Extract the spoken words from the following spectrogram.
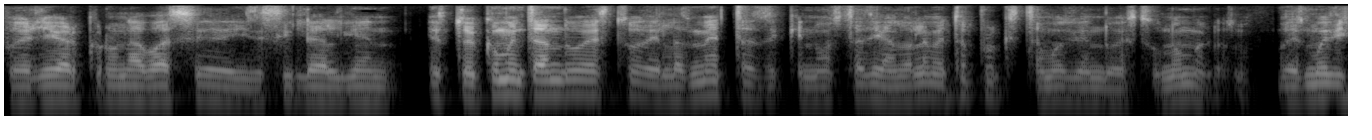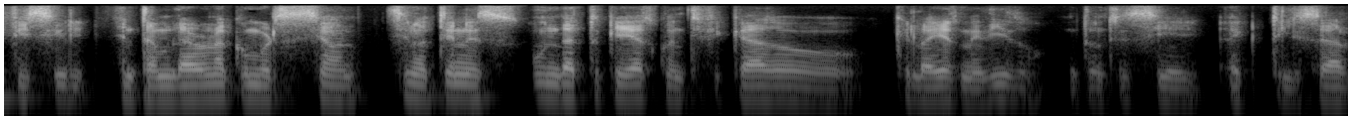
poder llegar con una base y decirle a alguien, estoy comentando esto de las metas, de que no estás llegando a la meta porque estamos viendo estos números. Es muy difícil entablar una conversación si no tienes un dato que hayas cuantificado que lo hayas medido. Entonces sí, hay que utilizar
